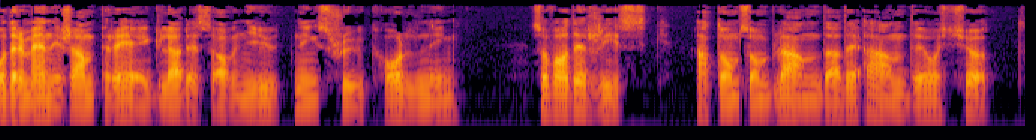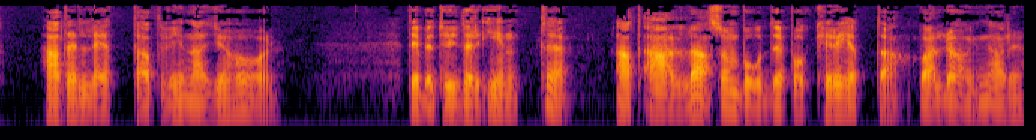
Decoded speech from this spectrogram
och där människan präglades av njutningssjuk hållning så var det risk att de som blandade ande och kött hade lätt att vinna gehör. Det betyder inte att alla som bodde på Kreta var lögnare.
